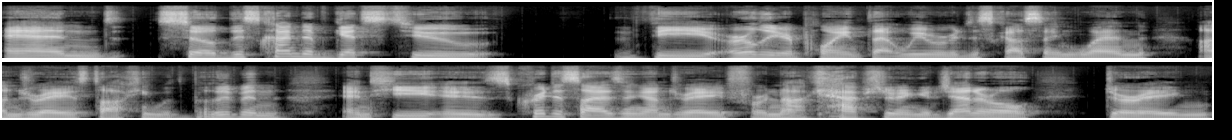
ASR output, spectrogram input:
And so this kind of gets to the earlier point that we were discussing when Andre is talking with Bilibin and he is criticizing Andre for not capturing a general during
